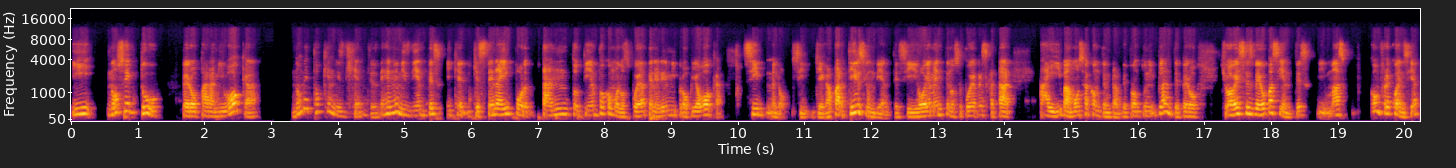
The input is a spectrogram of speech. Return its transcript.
Y no sé tú, pero para mi boca, no me toquen mis dientes, déjenme mis dientes y que, que, estén ahí por tanto tiempo como los pueda tener en mi propia boca. Si, me lo, si llega a partirse un diente, si obviamente no se puede rescatar, ahí vamos a contemplar de pronto un implante, pero yo a veces veo pacientes, y más con frecuencia,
